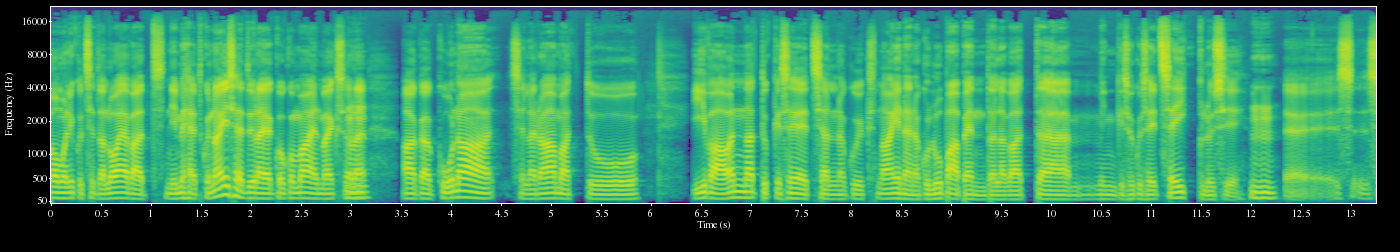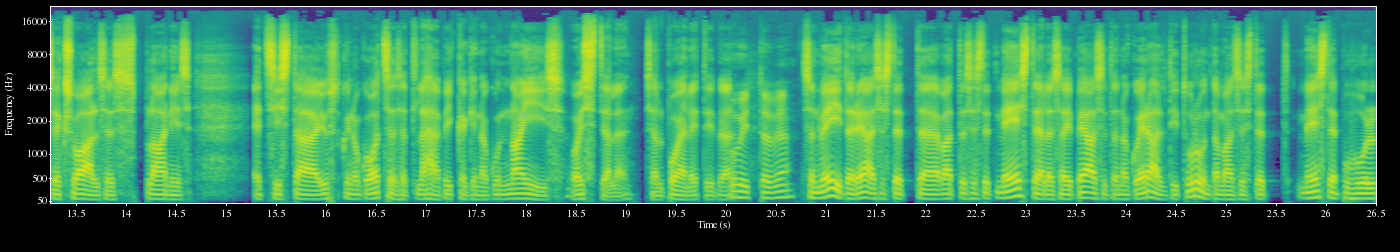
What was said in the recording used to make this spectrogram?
loomulikult seda loevad nii mehed kui naised üle kogu maailma, eks ole mm. -hmm. aga kuna selle raamatu iva on natuke see, et seal nagu üks naine nagu lubab endale vaata mingisuguseid seiklusi mm -hmm. seksuaalses plaanis. et siis ta justkui nagu otseselt läheb ikkagi nagu naisostjale seal poeleti peal. huvitav jah. see on veider jaa, sest et vaata, sest et meestele sa ei pea seda nagu eraldi turundama, sest et meeste puhul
